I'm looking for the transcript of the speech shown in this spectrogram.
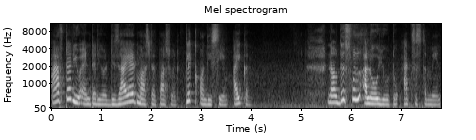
After you enter your desired master password, click on the same icon. Now this will allow you to access the main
